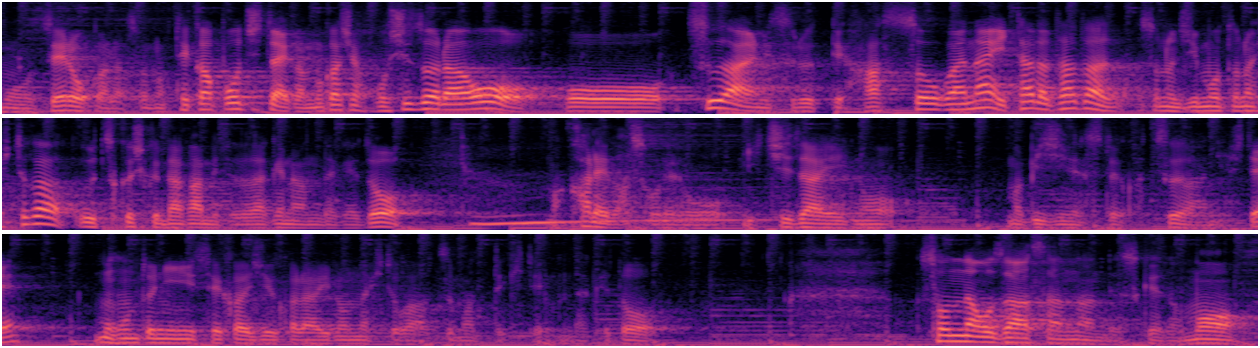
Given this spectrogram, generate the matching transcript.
もうゼロからそのテカポ自体が昔は星空をこうツアーにするっていう発想がない。ただただその地元の人が美しく眺めてただけなんだけど、まあ、彼がそれを一大の、まあ、ビジネスというかツアーにしてもう本当に世界中からいろんな人が集まってきてるんだけどそんな小沢さんなんですけども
